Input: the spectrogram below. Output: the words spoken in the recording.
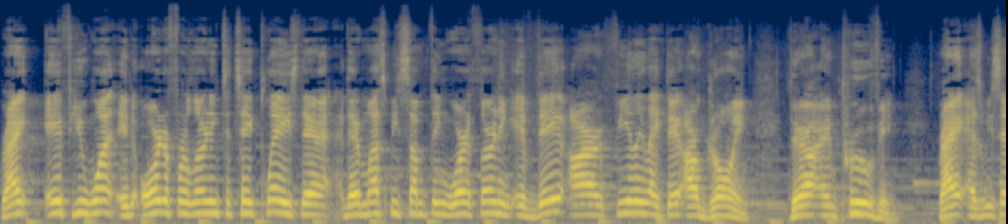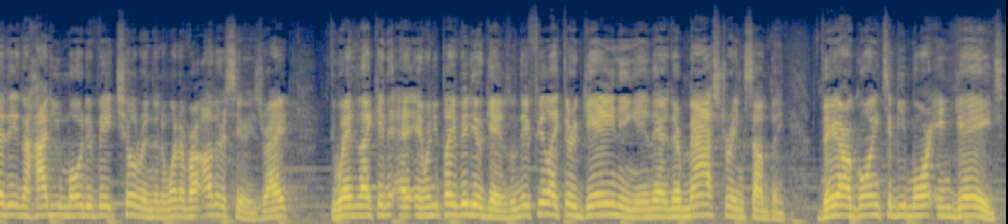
right? If you want, in order for learning to take place, there, there must be something worth learning. If they are feeling like they are growing, they are improving, right? As we said, know, how do you motivate children in one of our other series, right? When like in, and when you play video games, when they feel like they're gaining and they're, they're mastering something, they are going to be more engaged.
